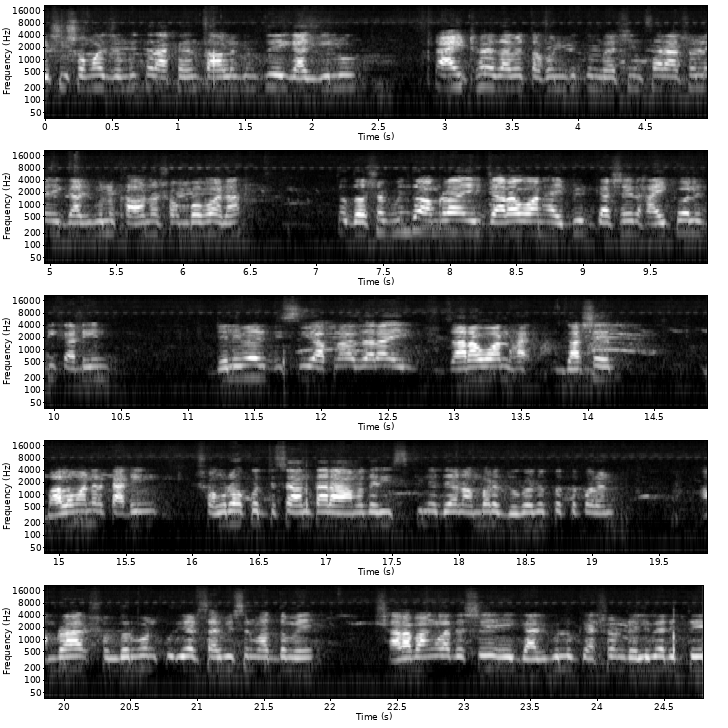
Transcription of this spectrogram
বেশি সময় জমিতে রাখেন, তাহলে কিন্তু এই গাছগুলো টাইট হয়ে যাবে। তখন কিন্তু মেশিন ছাড়া আসলে এই গাছগুলো খাওয়ানো সম্ভব হয় না। তো দর্শকবিন্দু, আমরা এই জারা ওয়ান হাইব্রিড গাছের হাই কোয়ালিটি কাটিং ডেলিভারি দিচ্ছি আপনারা যারা এই জারা ওয়ান গাছের ভালো মানের কাটিং সংগ্রহ করতে চান, তারা আমাদের স্ক্রিনে দেওয়া নাম্বারে যোগাযোগ করতে পারেন। আমরা সুন্দরবন কুরিয়ার সার্ভিসের মাধ্যমে সারা বাংলাদেশে এই গাছগুলো ক্যাশ অন ডেলিভারিতে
